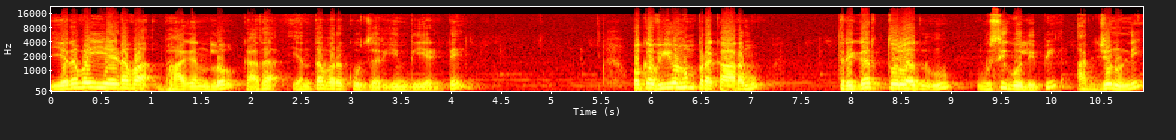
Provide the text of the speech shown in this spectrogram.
ఇరవై ఏడవ భాగంలో కథ ఎంతవరకు జరిగింది అంటే ఒక వ్యూహం ప్రకారము త్రిగర్తులను ఉసిగొలిపి అర్జునుణ్ణి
